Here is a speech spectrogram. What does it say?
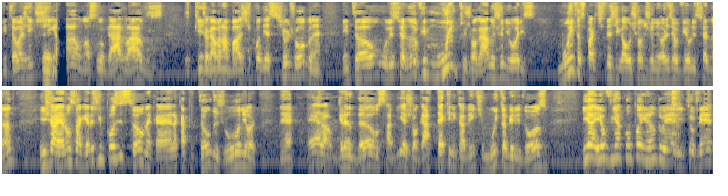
Então a gente Sim. tinha lá o nosso lugar lá, os, quem jogava na base, de poder assistir o jogo, né? Então, o Luiz Fernando eu vi muito jogar nos juniores. Muitas partidas de gauchão dos juniores eu vi o Luiz Fernando e já era um zagueiro de imposição, né? Era capitão do júnior, né? Era grandão, sabia jogar, tecnicamente muito habilidoso. E aí eu vim acompanhando ele. Tu vê,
